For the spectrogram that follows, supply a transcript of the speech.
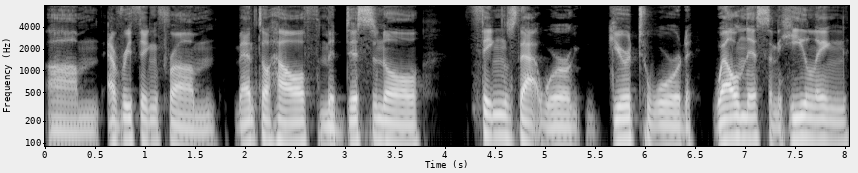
um, everything from mental health, medicinal things that were geared toward wellness and healing.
